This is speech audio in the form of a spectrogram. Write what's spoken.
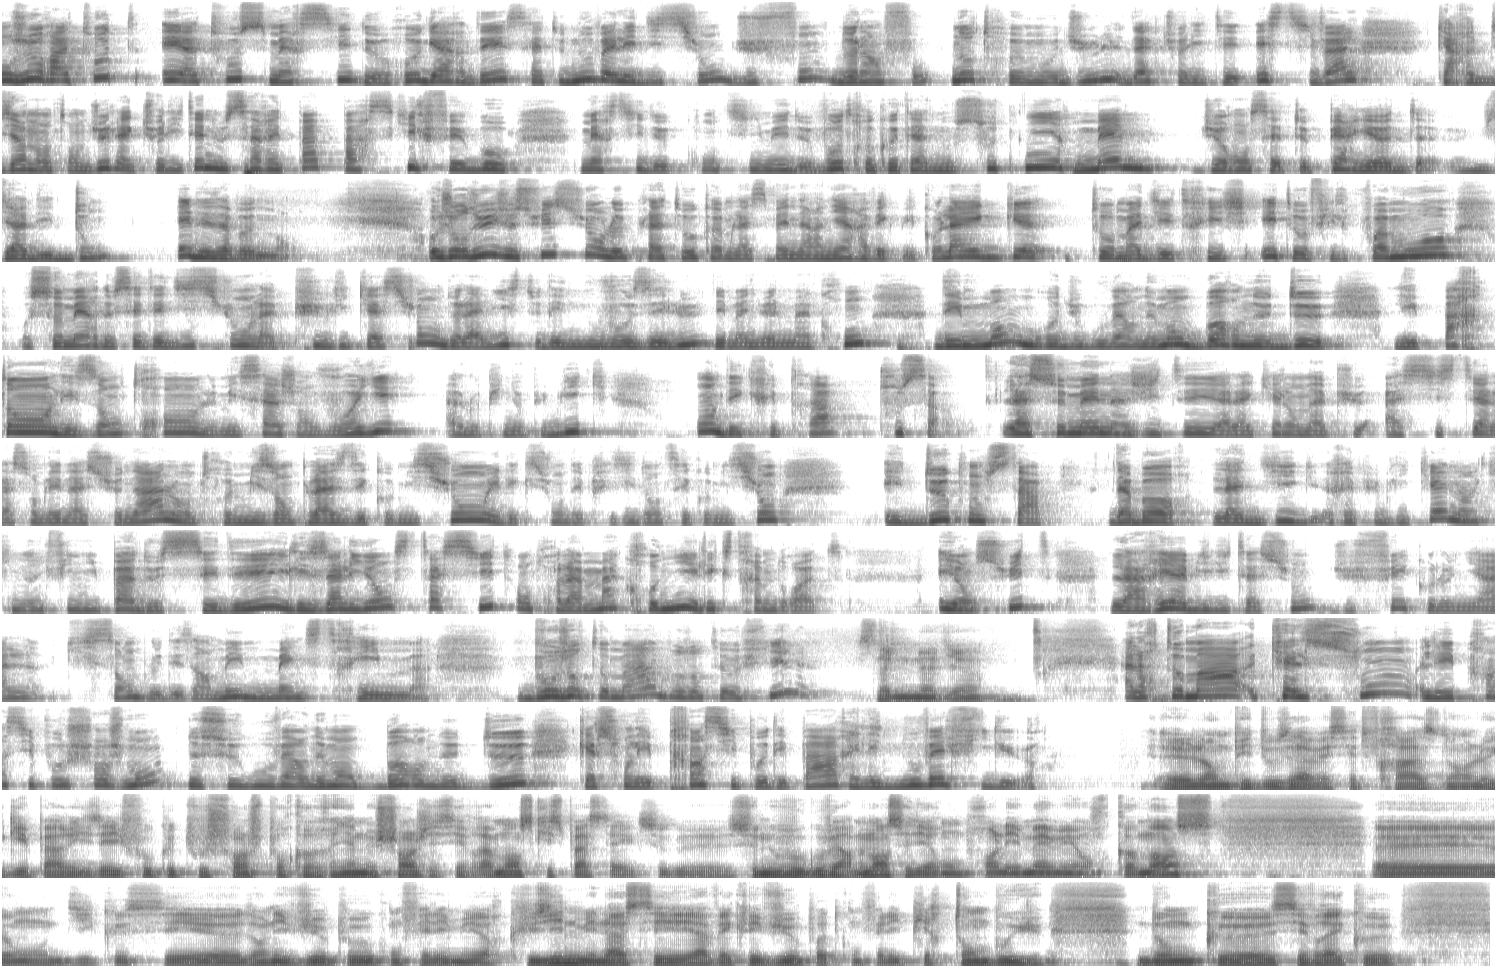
Bonjour à toutes et à tous, merci de regarder cette nouvelle édition du Fond de l'Info, notre module d'actualité estivale, car bien entendu, l'actualité ne s'arrête pas parce qu'il fait beau. Merci de continuer de votre côté à nous soutenir, même durant cette période, via des dons et des abonnements. Aujourd'hui, je suis sur le plateau comme la semaine dernière avec mes collègues Thomas Dietrich et Théophile Quamour. Au sommaire de cette édition, la publication de la liste des nouveaux élus d'Emmanuel Macron, des membres du gouvernement Borne 2, les partants, les entrants, le message envoyé à l'opinion publique. On décryptera tout ça. La semaine agitée à laquelle on a pu assister à l'Assemblée nationale entre mise en place des commissions, élection des présidents de ces commissions et deux constats. D'abord, la digue républicaine hein, qui ne finit pas de céder et les alliances tacites entre la Macronie et l'extrême droite. Et ensuite, la réhabilitation du fait colonial qui semble désormais mainstream. Bonjour Thomas, bonjour Théophile. Salut Nadia. Alors Thomas, quels sont les principaux changements de ce gouvernement Borne 2 Quels sont les principaux départs et les nouvelles figures? Lampedusa avait cette phrase dans Le Guépard, il disait il faut que tout change pour que rien ne change, et c'est vraiment ce qui se passe avec ce, nouveau gouvernement, c'est-à-dire on prend les mêmes et on recommence. Euh, on dit que c'est euh, dans les vieux pots qu'on fait les meilleures cuisines, mais là, c'est avec les vieux potes qu'on fait les pires tambouilles. Donc, c'est vrai que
